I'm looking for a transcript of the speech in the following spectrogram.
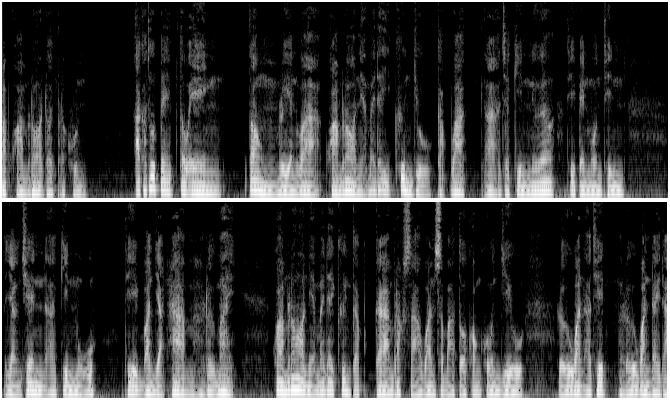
รับความรอดโดยพระคุณ อากาทูตเปโตรเองต้องเรียนว่าความรอดเนี่ยไม่ได้ขึ้นอยู่กับว่าจะกินเนื้อที่เป็นมลทิน อย่างเช่นกินหมูที่บัญญัติห้ามหรือไม่ ความรอดเนี่ยไม่ได้ขึ้นกับการรักษาวันสบาโตของคนยิว หรือวันอาทิตย์หรือวันใด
